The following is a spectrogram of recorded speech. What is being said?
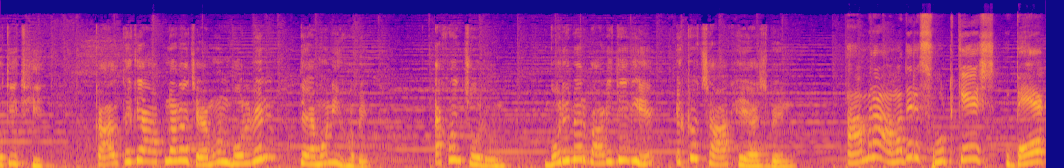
অতিথি। কাল থেকে আপনারা যেমন বলবেন তেমনই হবে। এখন চলুন গরিবের বাড়িতে গিয়ে একটু চা খেয়ে আসবেন। আমরা আমাদের স্যুটকেস ব্যাগ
